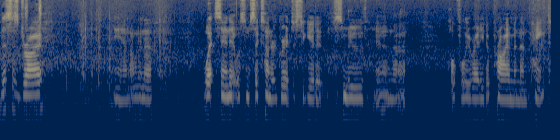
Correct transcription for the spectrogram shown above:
This is dry and I'm gonna wet sand it with some 600 grit just to get it smooth and uh, hopefully ready to prime and then paint.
